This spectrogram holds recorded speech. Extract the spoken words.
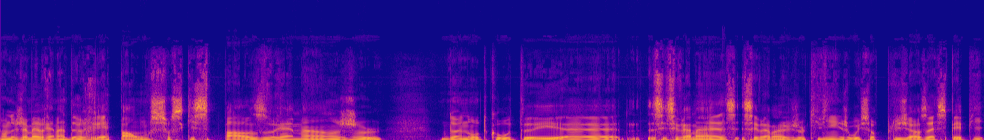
on n'a jamais vraiment de réponse sur ce qui se passe vraiment en jeu. D'un autre côté, euh, c'est vraiment, vraiment un jeu qui vient jouer sur plusieurs aspects. Puis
